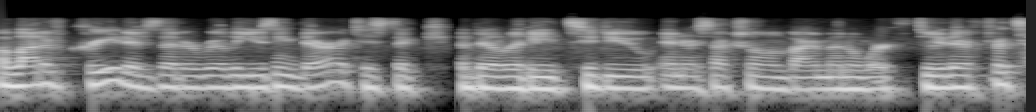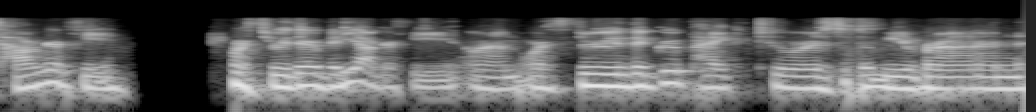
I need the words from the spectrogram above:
a lot of creatives that are really using their artistic ability to do intersectional environmental work through their photography, or through their videography, um, or through the group hike tours that we run.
